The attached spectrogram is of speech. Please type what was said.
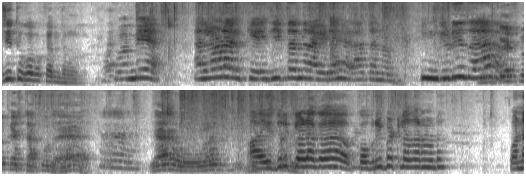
ಜಿ ತೊಗೋಬೇಕಂದ್ರ ಮಮ್ಮಿ ಅಲ್ಲಿ ನೋಡ ಅಲ್ಲಿ ಕೆ ಜಿ ತಂದ್ರ ಐಡಿಯಾ ಹೇಳತ್ತಾನ ಹಿಂಗ್ ಹಿಡಿದ. ಇದ್ರ ಕೆಳಗ ಕೊಬ್ಬರಿ ಬಟ್ಲದ ಅದ ನೋಡು. ಒಣ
